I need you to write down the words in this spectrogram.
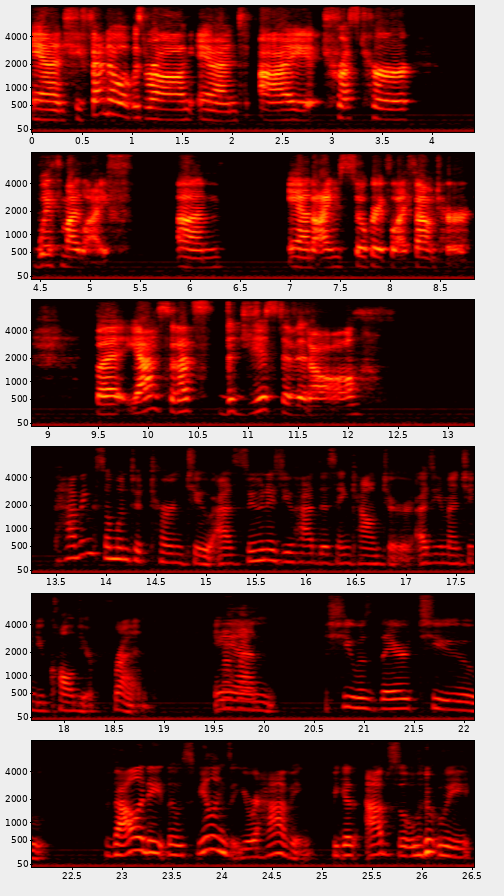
and she found out what was wrong, and I trust her with my life. Um, and I'm so grateful I found her. But yeah, so that's the gist of it all. Having someone to turn to as soon as you had this encounter, as you mentioned, you called your friend. And uh-huh. she was there to validate those feelings that you were having because absolutely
